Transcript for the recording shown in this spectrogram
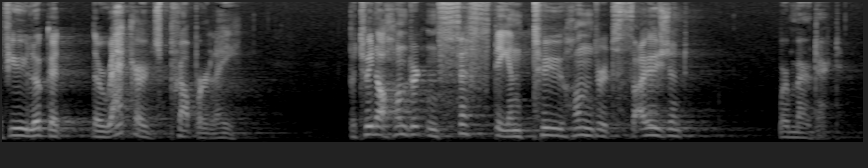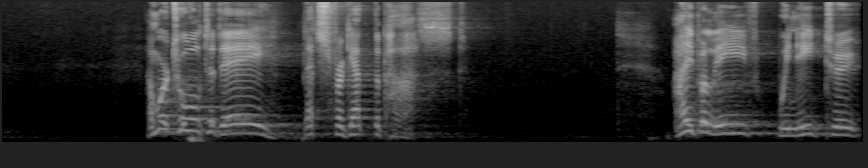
if you look at the records properly, between 150 and 200,000 were murdered. And we're told today, let's forget the past. I believe we need to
